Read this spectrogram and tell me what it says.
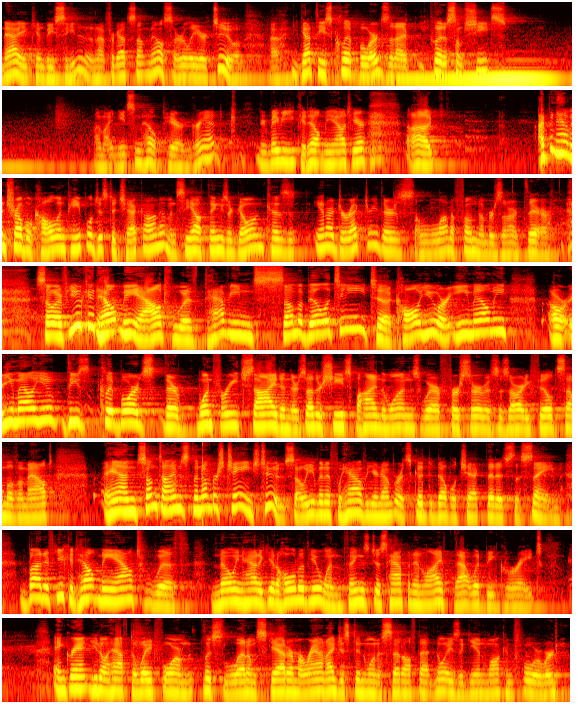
Now you can be seated, and I forgot something else earlier too. Uh, you got these clipboards that I put some sheets. I might need some help here. Grant, maybe you could help me out here. Uh, I've been having trouble calling people just to check on them and see how things are going because in our directory there's a lot of phone numbers that aren't there. So if you could help me out with having some ability to call you or email me, or email you. These clipboards, they're one for each side, and there's other sheets behind the ones where First Service has already filled some of them out. And sometimes the numbers change too. So even if we have your number, it's good to double check that it's the same. But if you could help me out with knowing how to get a hold of you when things just happen in life, that would be great. And Grant, you don't have to wait for them. Let's let them scatter them around. I just didn't want to set off that noise again walking forward.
